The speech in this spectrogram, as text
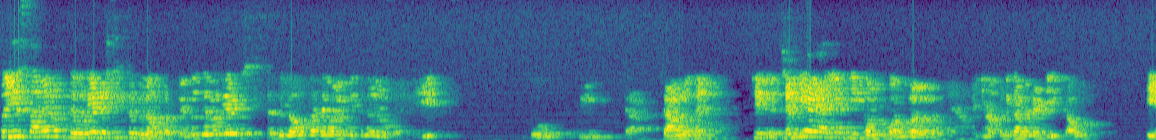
तो ये सारे लोग देवरिया डिस्ट्रिक्ट से बिलोंग करते हैं। तो देवरिया डिस्ट्रिक्ट से बिलोंग करने वाले कितने लोग हैं? एक, दो, तीन, चार। चार लोग हैं? ठीक है, चलिए आइए डी काउंट फॉर्मूला लगाते हैं। यहाँ पर लिखा मैंने डी काउंट ए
